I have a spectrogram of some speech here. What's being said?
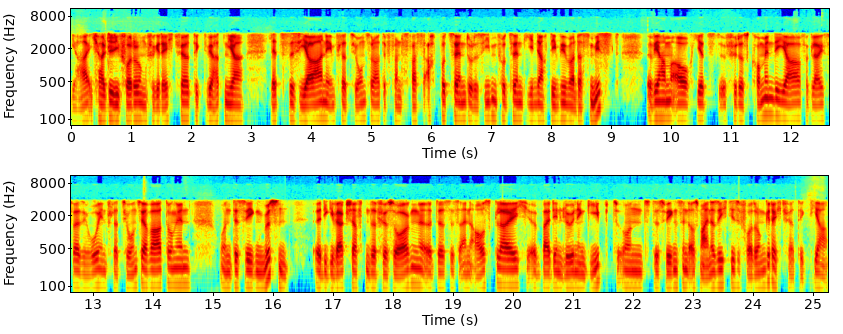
Ja, ich halte die Forderungen für gerechtfertigt. Wir hatten ja letztes Jahr eine Inflationsrate von fast 8 Prozent oder 7 Prozent, je nachdem, wie man das misst. Wir haben auch jetzt für das kommende Jahr vergleichsweise hohe Inflationserwartungen und deswegen müssen äh, die Gewerkschaften dafür sorgen, äh, dass es einen Ausgleich äh, bei den Löhnen gibt. Und deswegen sind aus meiner Sicht diese Forderungen gerechtfertigt, ja.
